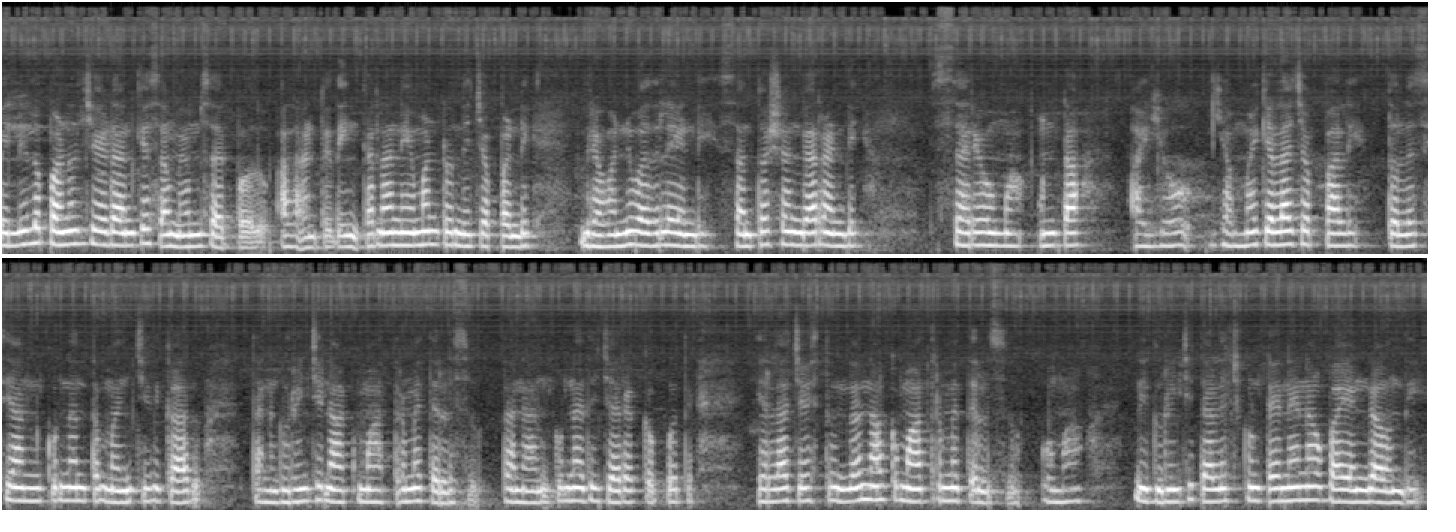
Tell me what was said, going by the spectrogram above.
పెళ్ళిలో పనులు చేయడానికే సమయం సరిపోదు. అలాంటిది ఇంకా నన్ను ఏమంటుంది చెప్పండి? మీరు అవన్నీ వదిలేయండి. సంతోషంగా రండి. సరే ఉమా ఉంటా. అయ్యో ఈ అమ్మాయికి ఎలా చెప్పాలి? తులసి అనుకున్నంత మంచిది కాదు. తన గురించి నాకు మాత్రమే తెలుసు. తను అనుకున్నది జరగకపోతే ఎలా చేస్తుందో నాకు మాత్రమే తెలుసు. ఉమా నీ గురించి తలుచుకుంటేనే నాకు భయంగా ఉంది.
